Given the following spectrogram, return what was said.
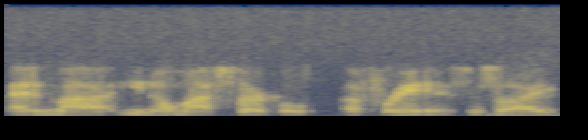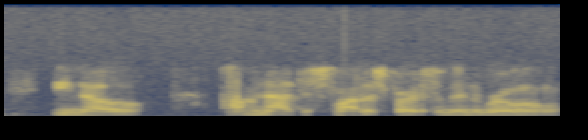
and my, you know, my circle of friends. It's like, you know, I'm not the smartest person in the room.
